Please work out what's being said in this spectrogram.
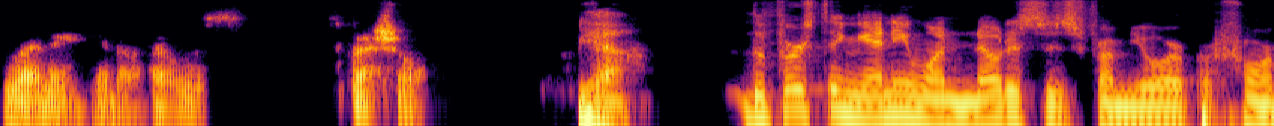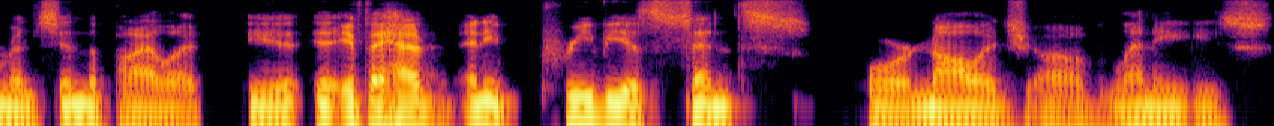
Lenny. You know, that was special. Yeah. The first thing anyone notices from your performance in the pilot if they had any previous sense or knowledge of Lenny's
